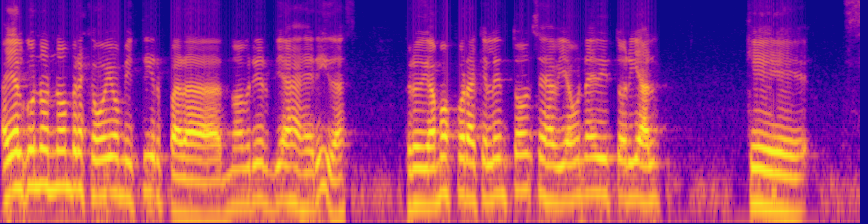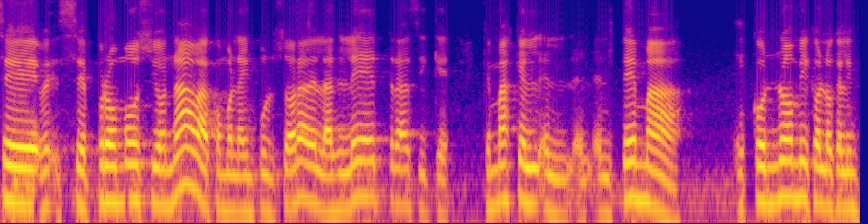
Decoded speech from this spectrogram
Hay algunos nombres que voy a omitir para no abrir viejas heridas, pero digamos por aquel entonces había una editorial que se, promocionaba como la impulsora de las letras y que, más que el, tema económico, lo que le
